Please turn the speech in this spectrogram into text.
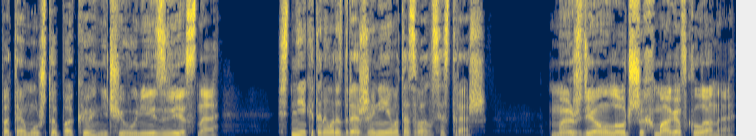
Потому что пока ничего не известно. С некоторым раздражением отозвался страж. Мы ждем лучших магов клана.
